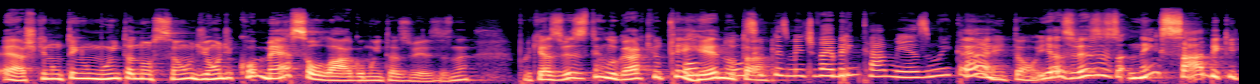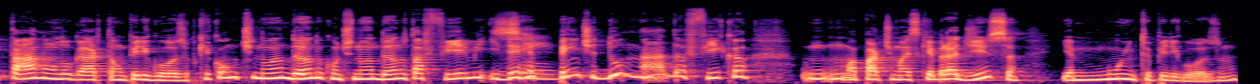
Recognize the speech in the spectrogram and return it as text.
É, acho que não tenho muita noção de onde começa o lago muitas vezes, né? Porque às vezes tem lugar que o terreno ou, ou tá. simplesmente vai brincar mesmo e cai. É, então. E às vezes nem sabe que tá num lugar tão perigoso, porque continua andando, continua andando, tá firme e de Sim. repente do nada fica um- uma parte mais quebradiça e é muito perigoso, né?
